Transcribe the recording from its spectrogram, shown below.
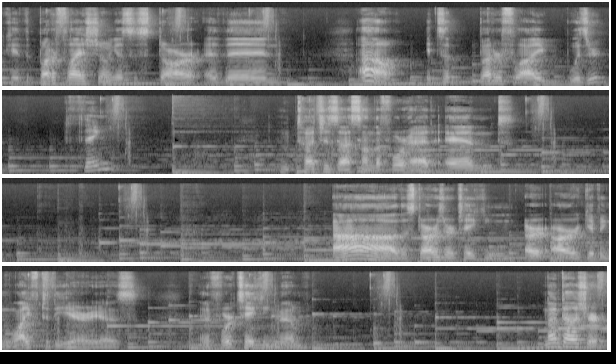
Okay, the butterfly is showing us a star, and then oh, it's a butterfly wizard thing who touches us on the forehead and Ah, the stars are taking are, are giving life to the areas. And if we're taking them not entirely sure.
